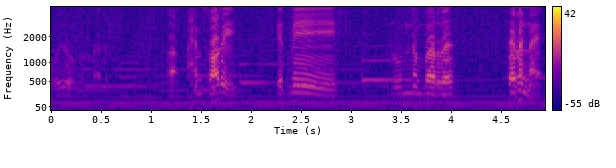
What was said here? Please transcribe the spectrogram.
പോയോ I am sorry. Get me room number seven nine.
